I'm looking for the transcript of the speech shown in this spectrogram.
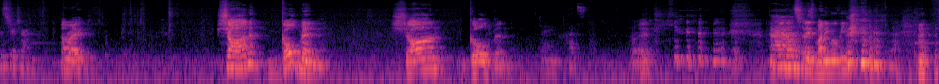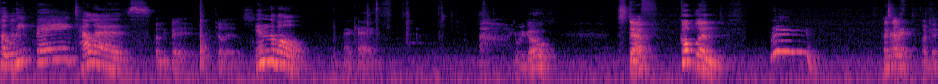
it's your turn. All right. Sean Goldman. Sean Goldman. Dang, that's. All right. Did you Uh, announce today's money movie? Felipe Tellez Felipe Tellez. in the bowl. Okay. Here we go. Steph Copeland. Woo! Hi, Steph. Perfect. Okay.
